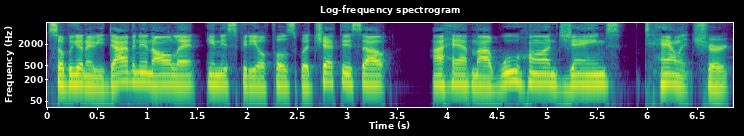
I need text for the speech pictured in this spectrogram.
So we're going to be diving in all that in this video, folks. But check this out. I have my Wuhan James talent shirt,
